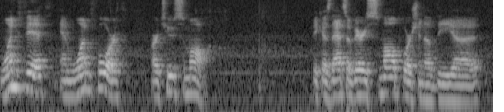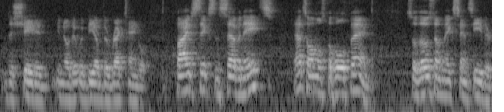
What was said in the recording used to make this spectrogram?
One fifth and one fourth are too small because that's a very small portion of the uh, the shaded, you know, that would be of the rectangle. Five, six, and seven eighths, that's almost the whole thing. So those don't make sense either.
